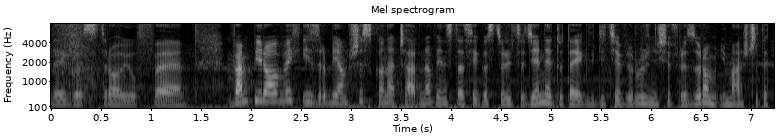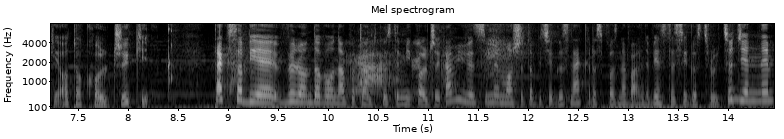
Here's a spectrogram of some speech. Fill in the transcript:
do jego strojów e, wampirowych i zrobiłam wszystko na czarno, więc to jest jego strój codzienny. Tutaj jak widzicie różni się fryzurą i ma jeszcze takie oto kolczyki. Tak sobie wylądował na początku z tymi kolczykami, więc w sumie może to być jego znak rozpoznawalny, więc to jest jego strój codzienny,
